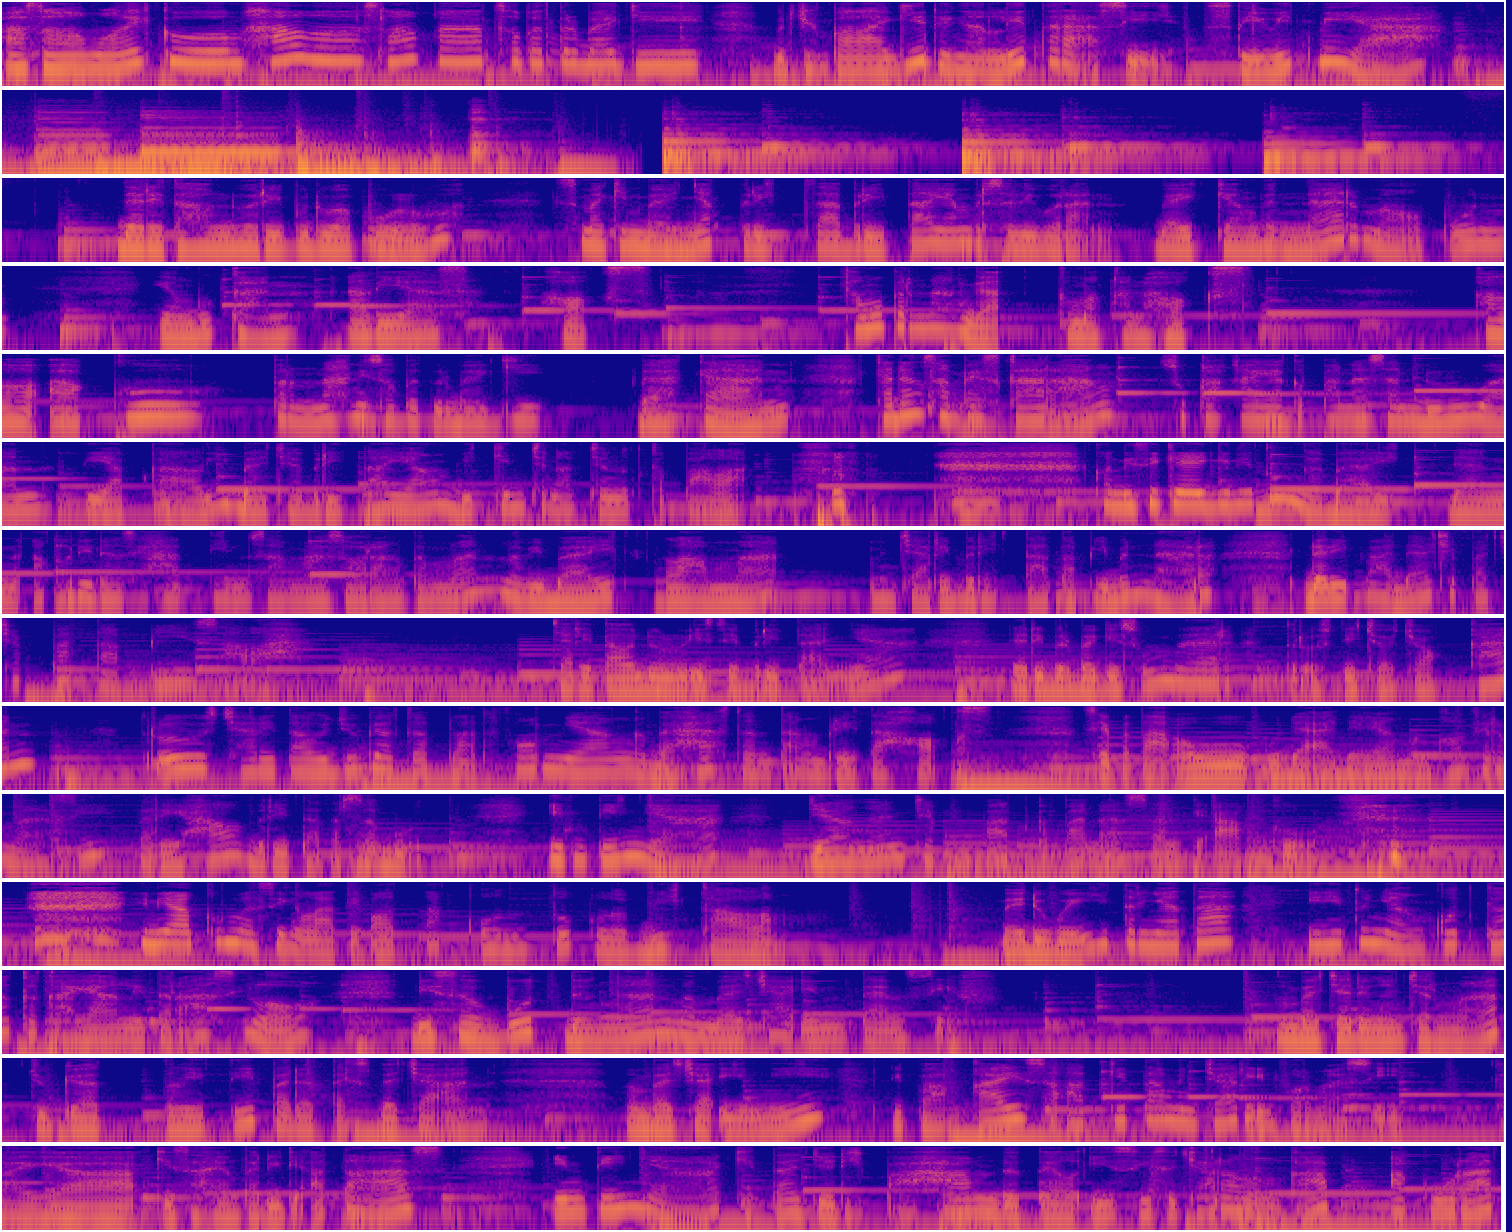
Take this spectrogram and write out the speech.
Assalamualaikum, halo selamat sobat berbagi. Berjumpa lagi dengan literasi. Stay with me ya. Dari tahun 2020 Semakin banyak berita-berita yang berseliweran Baik yang benar maupun yang bukan alias hoax. Kamu pernah nggak kemakan hoax? Kalau aku pernah nih sobat berbagi, bahkan kadang sampai sekarang suka kayak kepanasan duluan tiap kali baca berita yang bikin cenat-cenut kepala. Kondisi kayak gini tuh nggak baik dan aku dinasihatin sama seorang teman lebih baik lama mencari berita tapi benar daripada cepat-cepat tapi salah. Cari tahu dulu isi beritanya, dari berbagai sumber, terus dicocokkan, terus cari tahu juga ke platform yang ngebahas tentang berita hoax. Siapa tahu udah ada yang mengkonfirmasi perihal berita tersebut. Intinya, jangan cepat kepanasan kayak aku. Ini aku masih ngelatih otak untuk lebih kalem. By the way, ternyata ini tuh nyangkut ke kekayaan literasi loh. Disebut dengan membaca intensif. Membaca dengan cermat juga teliti pada teks bacaan. Membaca ini dipakai saat kita mencari informasi. Kayak kisah yang tadi di atas, intinya kita jadi paham detail isi secara lengkap, akurat,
